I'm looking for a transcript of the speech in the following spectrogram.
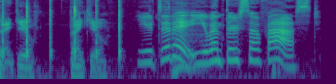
Thank you. Thank you. You did it. You went through so fast.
